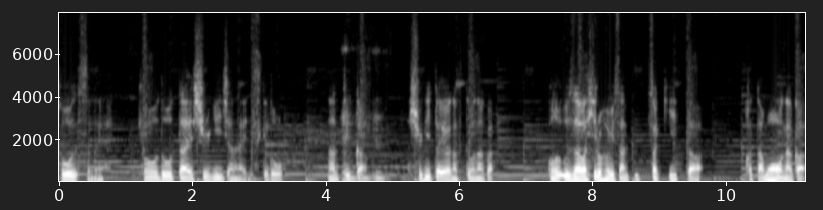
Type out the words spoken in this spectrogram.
そうですね。共同体主義じゃないですけど、なんていうか、んん主義とは言わなくてもなんか、この宇沢博文さんってさっき言った方も、なんか、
